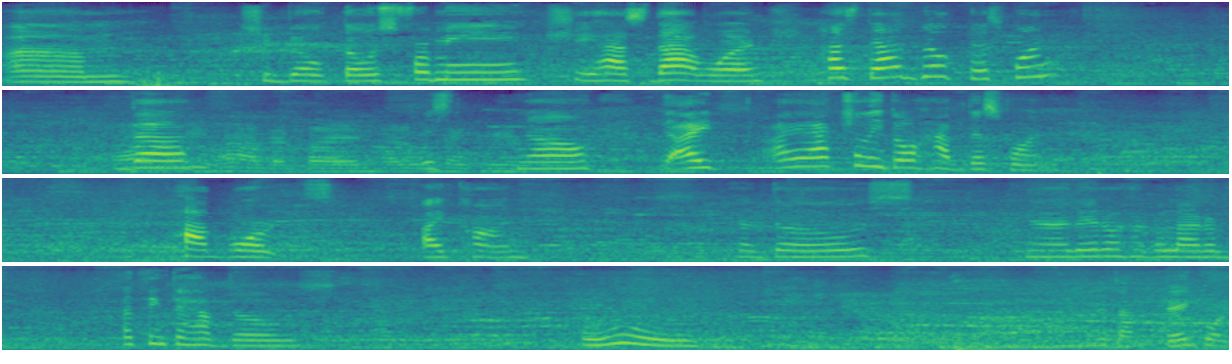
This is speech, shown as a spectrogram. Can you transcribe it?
Um, she built those for me. She has that one. Has Dad built this one? The we have it, but I don't think we. no, I I actually don't have this one. Hogwarts icon. Have those? Yeah, they don't have a lot of. I think they have those. Ooh, look at that big one.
